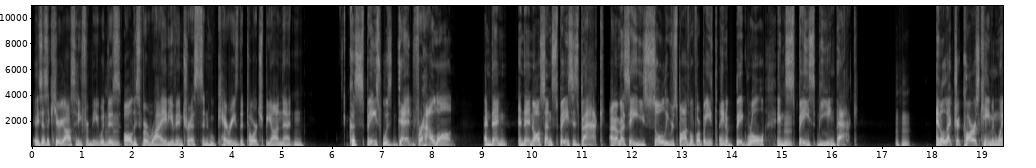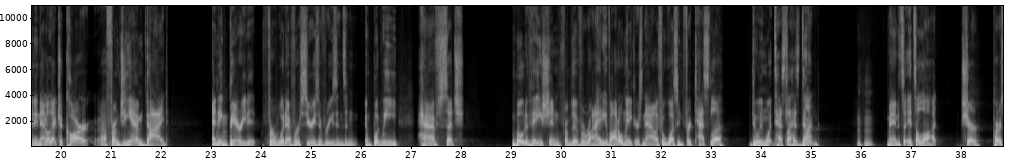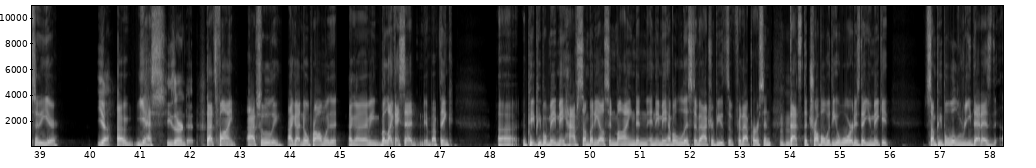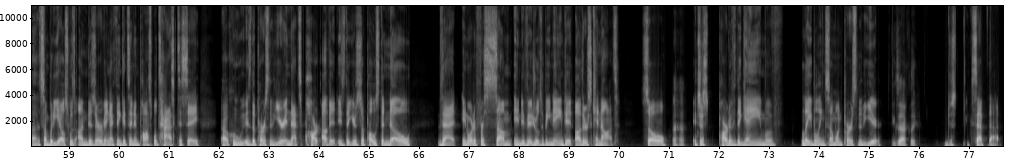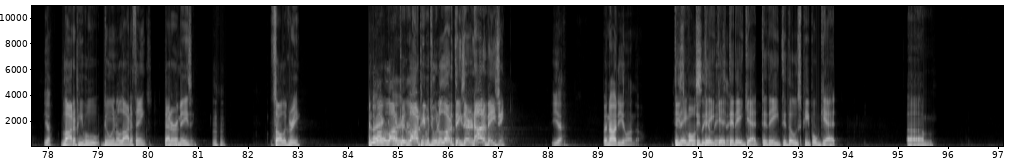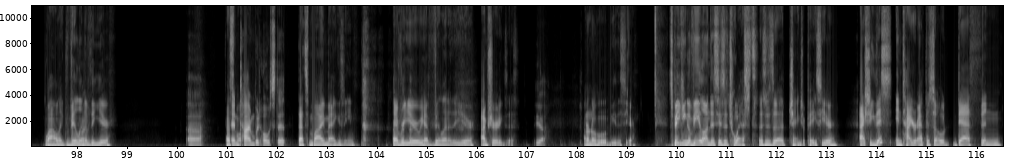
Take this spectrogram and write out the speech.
it's just a curiosity for me with this mm-hmm. all this variety of interests and who carries the torch beyond that and because space was dead for how long? And then and then all of a sudden space is back. And i'm not saying he's solely responsible for it but he's playing a big role in mm-hmm. space being back mm-hmm. And electric cars came and went and that electric car uh, from gm died and they buried it for whatever series of reasons and and would we have such motivation from the variety of automakers now if it wasn't for Tesla doing what Tesla has done. Man, it's a, it's a lot. Sure, person of the year. Yeah, Uh, yes, he's earned it. that's fine. Absolutely, I got no problem with it. I got, I mean, but like I said, I think uh, pe- people may may have somebody else in mind, and and they may have a list of attributes for that person. That's the trouble with the award is that you make it. Some people will read that as uh, somebody else was undeserving. I think it's an impossible task to say uh, who is the person of the year, and that's part of it. Is that you're supposed to know that in order for some individual to be named it, others cannot. So it's just part of the game of labeling someone person of the year. Exactly. Just accept that. Yeah. A lot of people doing a lot of things that are amazing. Let's all agree. And a I- lot, a, lot of, pe- a lot of people doing a lot of things that are not amazing. Yeah, but not Elon though. He's they, mostly did they amazing. Get, did they get? Did they? Did those people get? Um. Wow, like villain of the year. uh, That's and my, Time would host it. that's my magazine. Every year we have villain of the year. I'm sure it exists. Yeah. I don't know who it would be this year. Speaking of Elon, this is a twist. This is a change of pace here. Actually, this entire episode, death and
